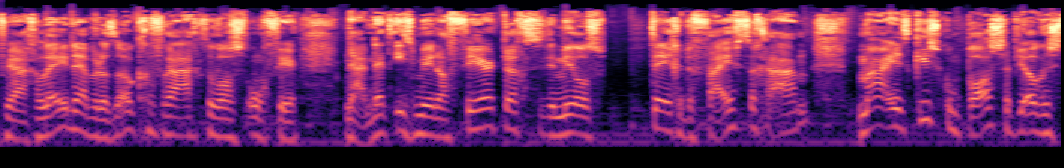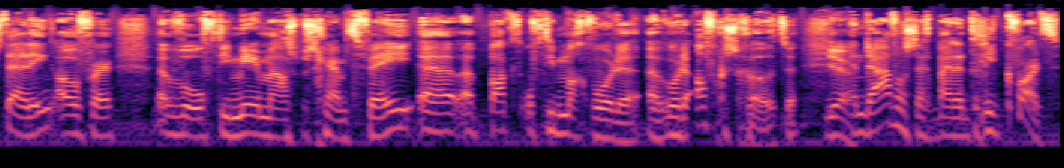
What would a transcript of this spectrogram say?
jaar geleden, hebben we dat ook gevraagd. Toen was het ongeveer nou, net iets meer dan 40. zit inmiddels tegen de 50 aan. Maar in het kieskompas heb je ook een stelling over een wolf... die meermaals beschermd vee uh, pakt of die mag worden, uh, worden afgeschoten. En daarvan zegt bijna drie kwart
